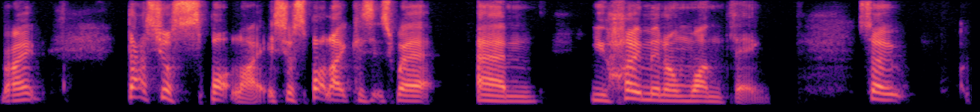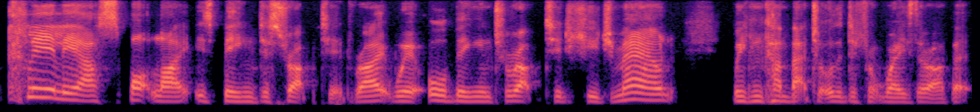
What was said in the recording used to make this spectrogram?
right? That's your spotlight. It's your spotlight because it's where um, you home in on one thing. So clearly our spotlight is being disrupted, right? We're all being interrupted huge amount. We can come back to all the different ways there are, but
